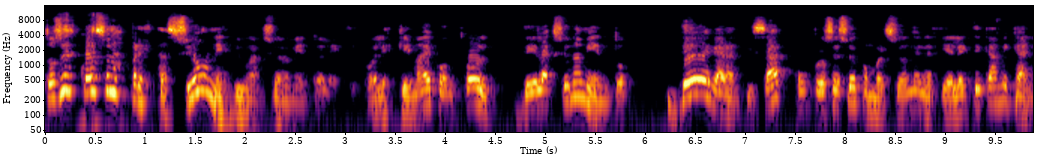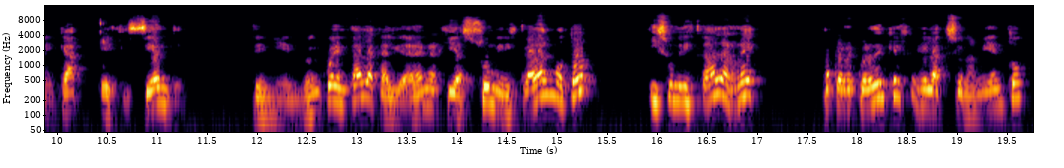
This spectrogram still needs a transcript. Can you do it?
Entonces, ¿cuáles son las prestaciones de un accionamiento eléctrico? El esquema de control del accionamiento debe garantizar un proceso de conversión de energía eléctrica a mecánica eficiente, teniendo en cuenta la calidad de energía suministrada al motor y suministrada a la red. Porque recuerden que el accionamiento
